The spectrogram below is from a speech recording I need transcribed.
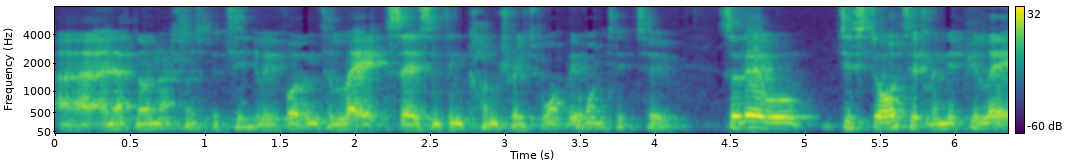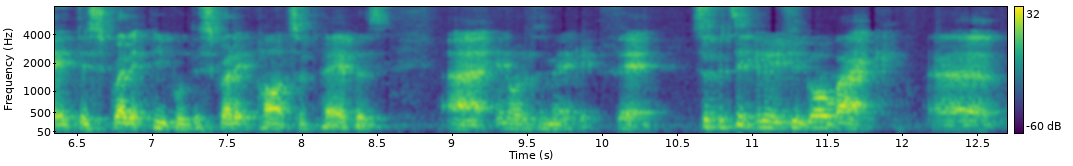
uh, and ethno-nationalists particularly for them to let it say something contrary to what they want it to. So they will distort it, manipulate it, discredit people, discredit parts of papers uh, in order to make it fit. So particularly if you go back uh,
